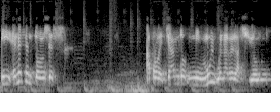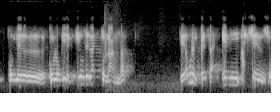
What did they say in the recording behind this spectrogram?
Y en ese entonces, aprovechando mi muy buena relación con, el, con los directivos de Lactolanda, que era una empresa en ascenso,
